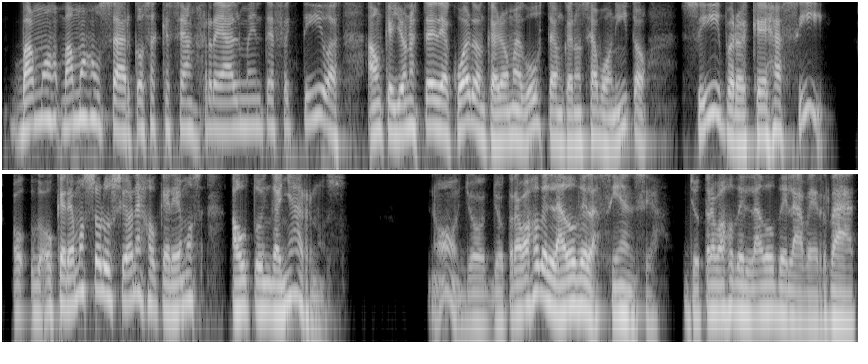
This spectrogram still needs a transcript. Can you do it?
Vamos, vamos a usar cosas que sean realmente efectivas, aunque yo no esté de acuerdo, aunque no me guste, aunque no sea bonito. Sí, pero es que es así. O, queremos soluciones o queremos autoengañarnos. No, yo, yo trabajo del lado de la ciencia. Yo trabajo del lado de la verdad.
